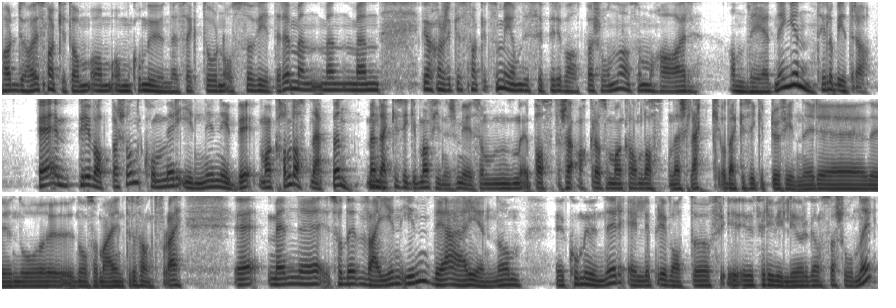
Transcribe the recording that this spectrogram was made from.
har, du har jo snakket om, om, om kommunesektoren osv., men, men, men vi har kanskje ikke snakket så mye om disse privatpersonene som har anledningen til å bidra? Eh, en privatperson kommer inn i Nyby. Man kan laste ned appen, men det er ikke sikkert man finner så mye som passer for seg. Akkurat som man kan laste ned Slack, og det er ikke sikkert du finner eh, noe, noe som er interessant for deg. Men, så det, veien inn det er gjennom kommuner eller private og frivillige organisasjoner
